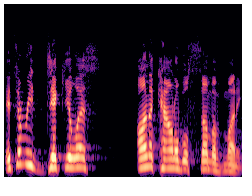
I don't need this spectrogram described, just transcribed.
It's a ridiculous, unaccountable sum of money.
